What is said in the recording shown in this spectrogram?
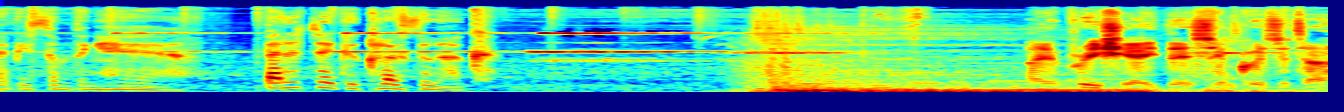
Might be something here. Better take a closer look. I appreciate this, Inquisitor.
